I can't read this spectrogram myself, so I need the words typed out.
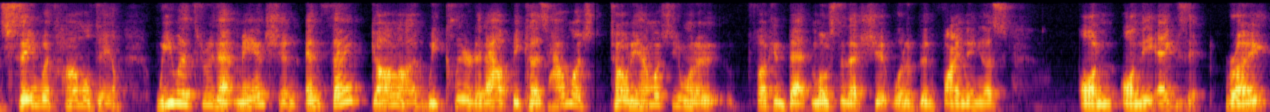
Same with Homeldale. We went through that mansion, and thank God we cleared it out because how much, Tony? How much do you want to fucking bet most of that shit would have been finding us on on the exit, right?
